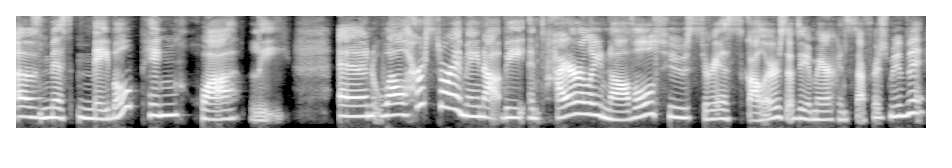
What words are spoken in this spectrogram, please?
of Miss Mabel Ping Hua Lee. And while her story may not be entirely novel to serious scholars of the American suffrage movement,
